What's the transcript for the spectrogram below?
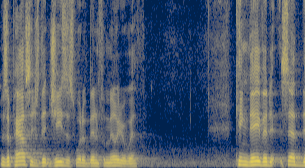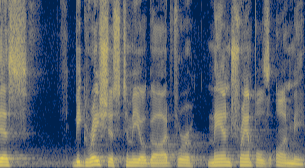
was a passage that Jesus would have been familiar with. King David said this Be gracious to me, O God, for man tramples on me.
